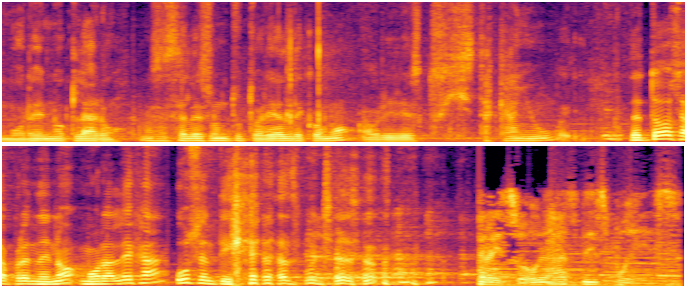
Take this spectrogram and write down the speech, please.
moreno claro. Vamos a hacerles un tutorial de cómo abrir esto. Está cañón, güey. De todo se aprende, ¿no? Moraleja, usen tijeras, muchachos. Tres horas después.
